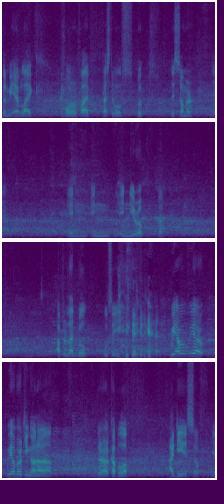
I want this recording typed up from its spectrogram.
then we have like four or five festivals booked this summer Yeah. in in in Europe. But after that, we'll we'll see. we are we are we are working on a. There are a couple of ideas of Yeah.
